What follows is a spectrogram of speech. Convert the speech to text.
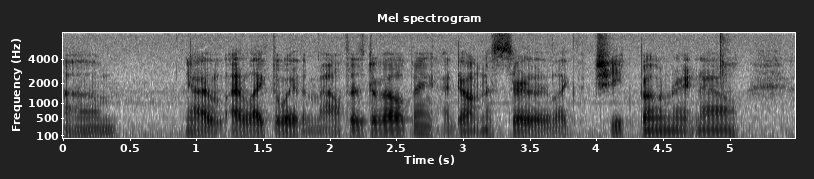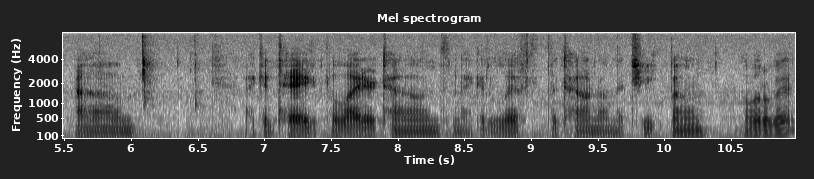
Um, you know, I, I like the way the mouth is developing. I don't necessarily like the cheekbone right now. Um, I could take the lighter tones and I could lift the tone on the cheekbone a little bit.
